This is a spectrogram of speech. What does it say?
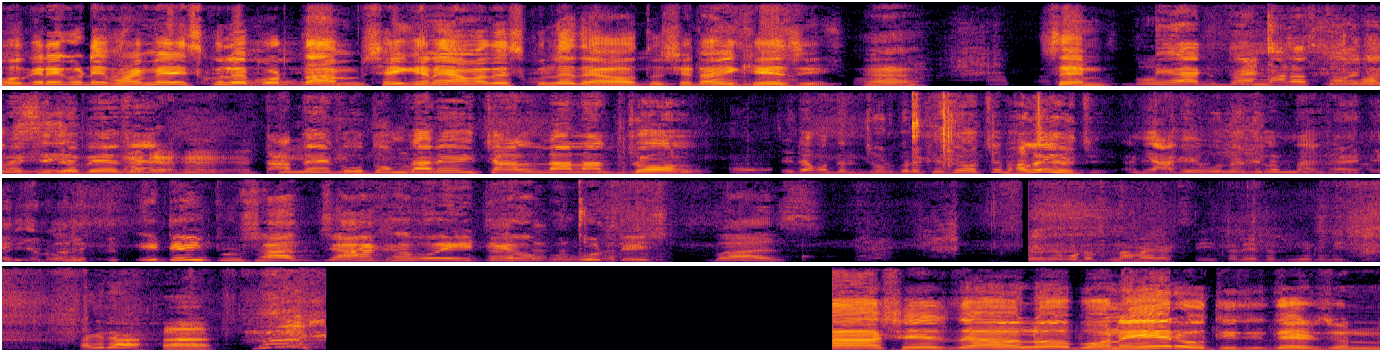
ফকিরিগুটি প্রাইমারি স্কুলে পড়তাম সেইখানে আমাদের স্কুলে দেওয়া হতো সেটা আমি খেয়েছি। হ্যাঁ। সেম একদম মারাত্মক ভাবে খিদে পেয়েছে। তাতে গৌতম দার এই চাল ডাল আর জল এটা আমাদের জোর করে খেতে হচ্ছে ভালোই হয়েছে। আমি আগেই বলে দিলাম না। এটাই প্রসাদ যা খাব এটাই অপূর্ব টেস্ট বাস। ওটা তো নামায় রাখছি তাহলে এটা ধুয়ে ফেলি। শেষ দেওয়া হলো বনের অতিথিদের জন্য।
